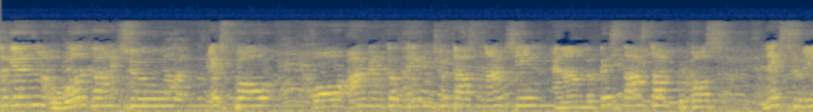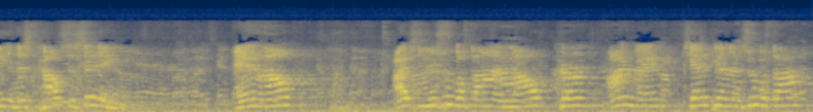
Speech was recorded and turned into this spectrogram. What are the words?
again, welcome to Expo for Ironman Copenhagen 2019, and I'm a bit starstruck because next to me in this couch is sitting Anne Haug, ITU superstar and now current Ironman champion and superstar.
